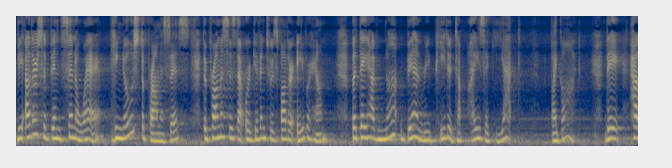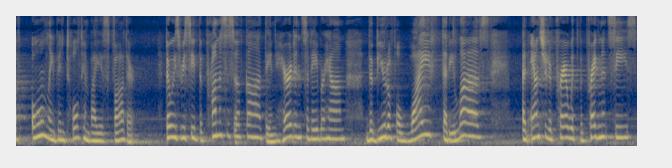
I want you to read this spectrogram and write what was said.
The others have been sent away. He knows the promises, the promises that were given to his father Abraham, but they have not been repeated to Isaac yet by God. They have only been told him by his father. Though he's received the promises of God, the inheritance of Abraham, the beautiful wife that he loves, an answer to prayer with the pregnancies,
